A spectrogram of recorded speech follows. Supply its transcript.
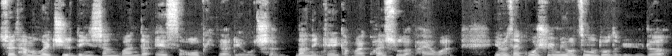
所以他们会制定相关的 SOP 的流程，让你可以赶快快速的拍完。因为在过去没有这么多的娱乐，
